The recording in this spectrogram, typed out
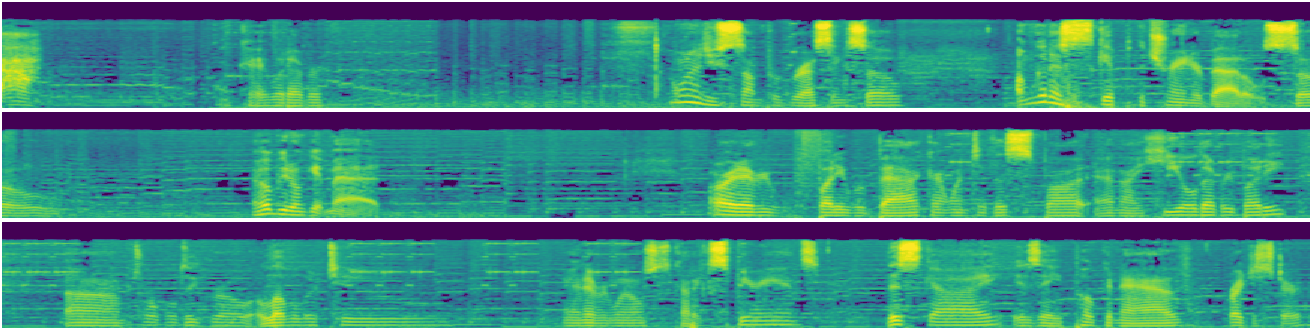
Ah! Okay, whatever. I want to do some progressing, so... I'm going to skip the trainer battles, so... I hope you don't get mad. Alright, everybody, we're back. I went to this spot and I healed everybody. Um, Torkoal did grow a level or two, and everyone else has got experience. This guy is a Pokenav register.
